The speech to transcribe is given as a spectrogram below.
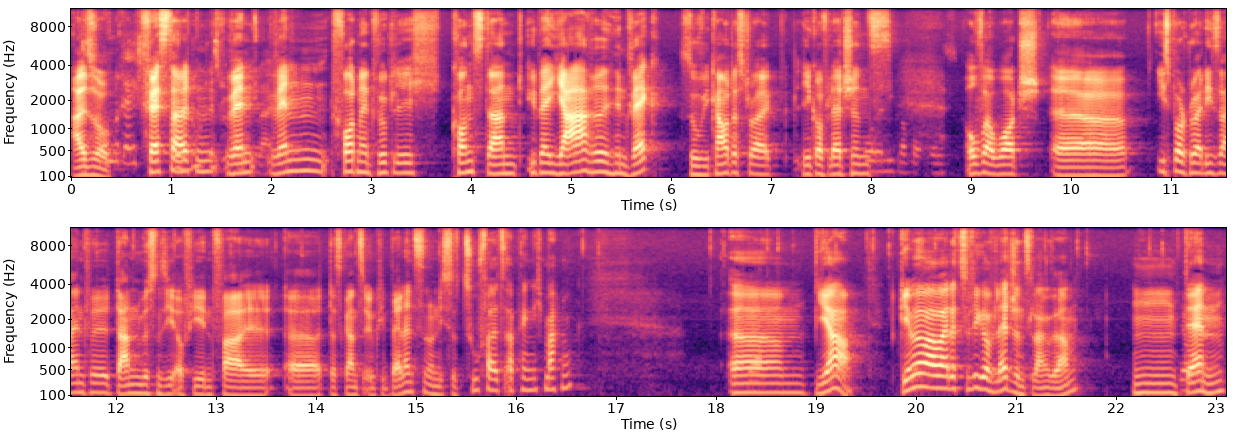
Also Unrecht festhalten, wenn, wenn Fortnite wirklich konstant über Jahre hinweg, so wie Counter-Strike, League of Legends, League of Legends. Overwatch, äh, E-Sport ready sein will, dann müssen sie auf jeden Fall äh, das Ganze irgendwie balancen und nicht so zufallsabhängig machen. Ähm, ja, gehen wir mal weiter zu League of Legends langsam. Mhm, denn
